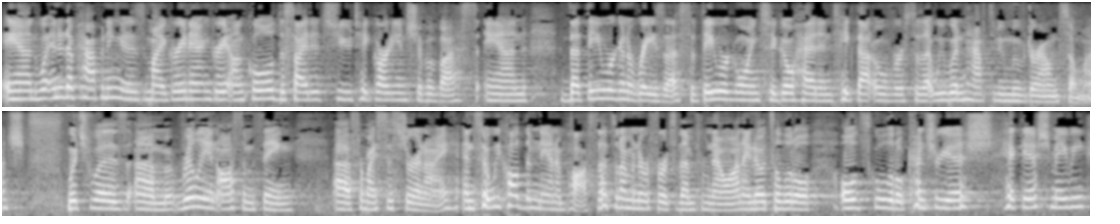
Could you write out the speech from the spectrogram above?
And what ended up happening is my great aunt and great uncle decided to take guardianship of us and that they were going to raise us, that they were going to go ahead and take that over so that we wouldn't have to be moved around so much, which was um, really an awesome thing uh, for my sister and I. And so we called them Nan and Pa. So that's what I'm going to refer to them from now on. I know it's a little old school, little countryish, hickish maybe,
